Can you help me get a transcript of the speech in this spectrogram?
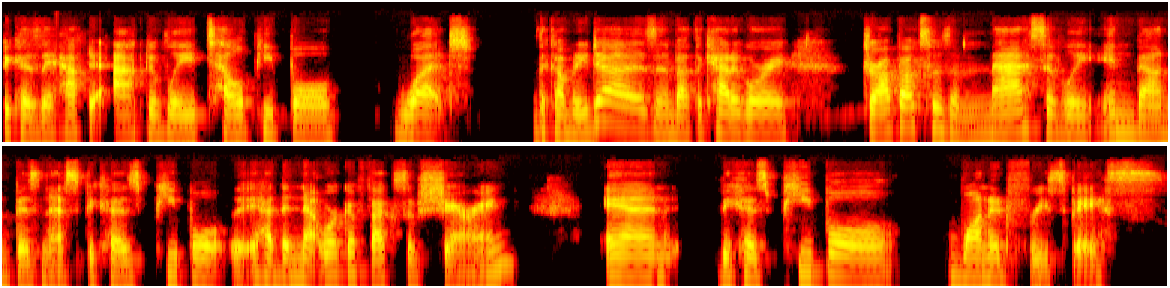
because they have to actively tell people what the company does and about the category, Dropbox was a massively inbound business because people it had the network effects of sharing and because people wanted free space.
